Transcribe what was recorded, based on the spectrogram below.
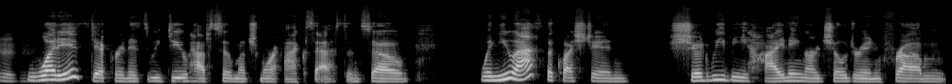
mm-hmm. what is different is we do have so much more access and so when you ask the question, should we be hiding our children from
